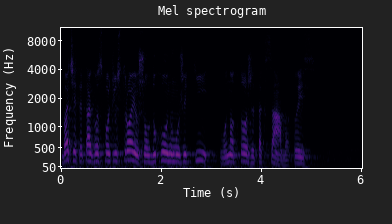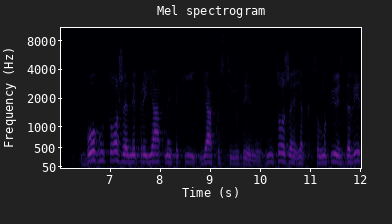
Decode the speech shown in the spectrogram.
Бачите, так Господь устроїв, що в духовному житті воно теж так само. Тобто Богу теж неприятні такі якості людини. Він теж, як псалмопівець Давид,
